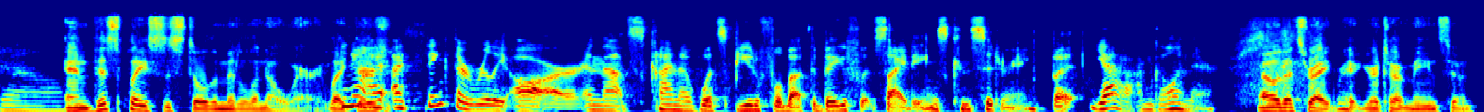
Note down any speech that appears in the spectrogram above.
Wow. And this place is still the middle of nowhere. Like you know, I, I think there really are, and that's kind of what's beautiful about the Bigfoot sightings, considering. But yeah, I'm going there. Oh, that's right. Right. You're going to talk about Maine soon.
